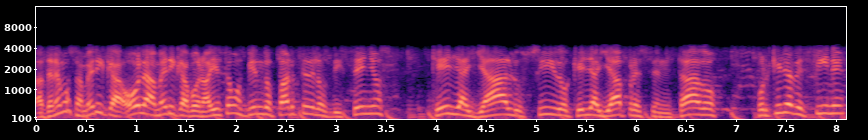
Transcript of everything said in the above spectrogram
¿La tenemos América? Hola América, bueno, ahí estamos viendo parte de los diseños que ella ya ha lucido, que ella ya ha presentado, porque ella define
